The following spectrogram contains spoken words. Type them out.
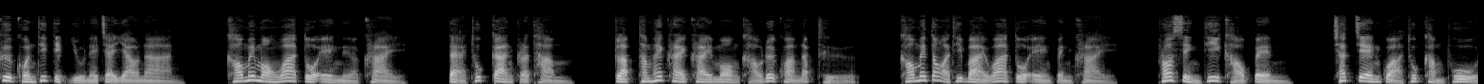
คือคนที่ติดอยู่ในใจยาวนาน เขาไม่มองว่าตัวเองเหนือใคร แต่ทุกการกระทำกลับทำให้ใครๆมองเขาด้วยความนับถือ เขาไม่ต้องอธิบายว่าตัวเองเป็นใคร เพราะสิ่งที่เขาเป็น ชัดเจนกว่าทุกคำพูด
